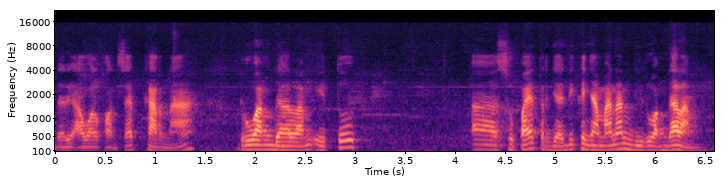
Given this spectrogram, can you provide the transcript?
dari awal konsep? Karena ruang dalam itu uh, supaya terjadi kenyamanan di ruang dalam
